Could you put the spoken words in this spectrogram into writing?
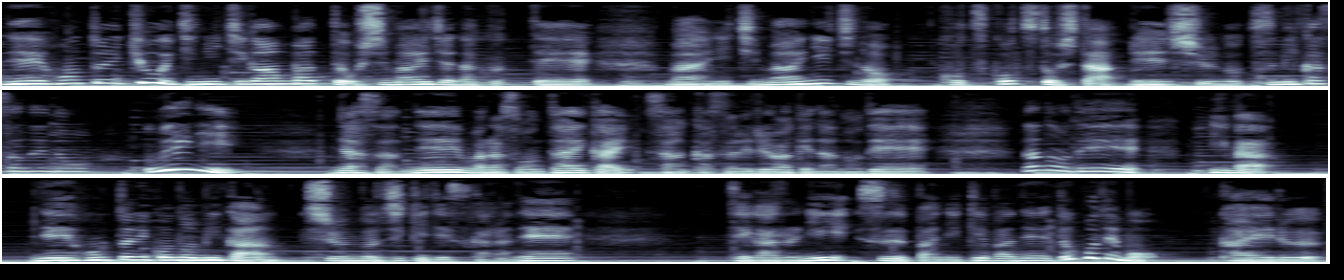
ね本当に今日一日頑張っておしまいじゃなくって毎日毎日のコツコツとした練習の積み重ねの上に皆さんねマラソン大会参加されるわけなので。なので今ね本当にこのみかん旬の時期ですからね。手軽にスーパーに行けばねどこでも買える。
